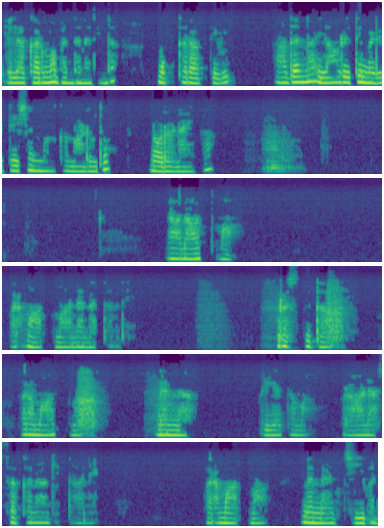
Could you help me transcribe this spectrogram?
ಎಲ್ಲ ಕರ್ಮ ಬಂಧನದಿಂದ ಮುಕ್ತರಾಗ್ತೀವಿ. ಅದನ್ನ ಯಾವ ರೀತಿ ಮೆಡಿಟೇಷನ್ ಮೂಲಕ ಮಾಡೋದು ನೋಡೋಣ ಈಗ. ನಾನು ಆತ್ಮ, ಪರಮಾತ್ಮ, ನನ್ನ ತಂದೆ. ಪ್ರಸ್ತುತ ಪರಮಾತ್ಮ, ನನ್ನ ಪ್ರಿಯತಮ, ಪ್ರಾಣ ಸಖನಾಗಿದ್ದಾನೆ. ಪರಮಾತ್ಮ ನನ್ನ ಜೀವನ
